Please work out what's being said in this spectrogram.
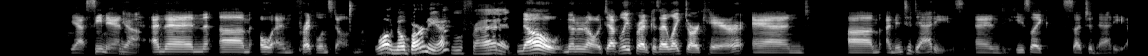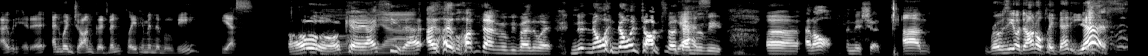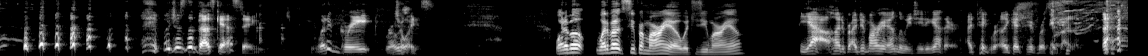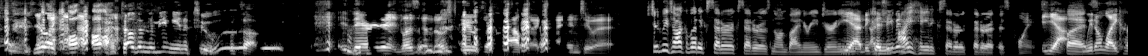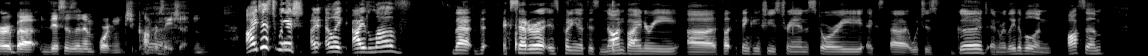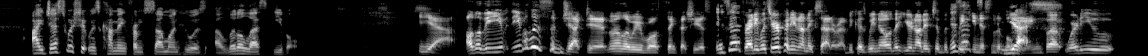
Yeah, Seaman. yeah And then um, oh, and Fred Flintstone. Whoa. No Barney. Eh? Ooh, fred No, no, no, no. Definitely Fred because I like dark hair and um, I'm into daddies. And he's like such a daddy. I would hit it. And when John Goodman played him in the movie, yes. Oh, okay. Oh, I see that. I, I love that movie. By the way, no, no one, no one talks about that movie uh, at all, and they should. Um, Rosie O'Donnell played Betty. Yes. Which was the best casting. What a great Rosie. choice. what about what about super mario would you do mario Yeah, 100 I did Mario and Luigi together. I'd pick like I'd pick roasted by. You're like, I'll, I'll, I'll tell them to meet me in a tube. What's up? there it is. Listen, those two are phallic. I'm into it. should we talk about et cetera et cetera's non-binary journey Yeah, I because mean, even- i hate et cetera et cetera at this point Yeah, But- we don't like her, but this is an important ch- conversation. I just wish I I like I love that the, etc is putting out this non-binary uh th- thinking she's trans story ex- uh, which is good and relatable and awesome. I just wish it was coming from someone who was a little less evil. Yeah, although the evil is subjective, although we both think that she is. Is it? Freddie, what's your opinion on etc.? Because we know that you're not into the Is it? and the bullying, Yes. but where do you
